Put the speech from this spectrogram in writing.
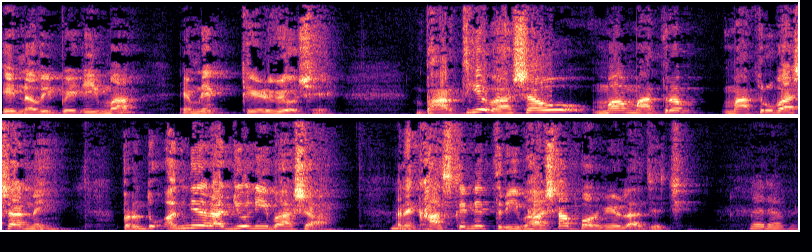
એ નવી પેઢીમાં એમણે કેળવ્યો છે. ભારતીય ભાષાઓમાં માત્ર માતૃભાષા નહીં પરંતુ અન્ય રાજ્યોની ભાષા અને ખાસ કરીને ત્રિભાષા ફોર્મ્યુલા જે છે બરાબર.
